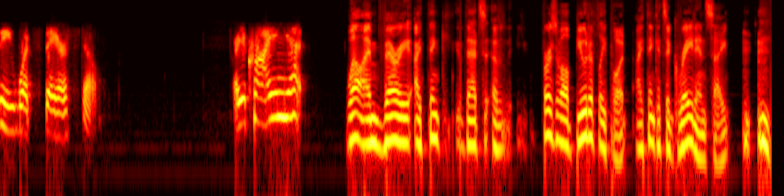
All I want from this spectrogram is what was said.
see what's there still. Are you crying yet? Well, I'm very. I think that's a, first of all beautifully put. I think it's a great insight, and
